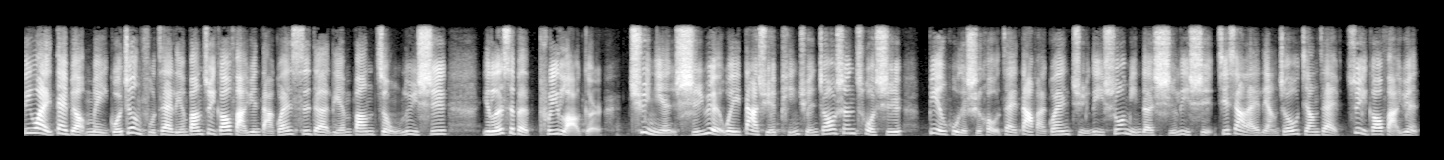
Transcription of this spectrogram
另外，代表美国政府在联邦最高法院打官司的联邦总律师 Elizabeth Preloger。去年十月为大学平权招生措施辩护的时候，在大法官举例说明的实例是，接下来两周将在最高法院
